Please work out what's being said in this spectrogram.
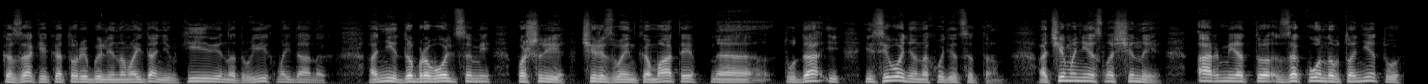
казаки, которые были на Майдане в Киеве, на других Майданах, они добровольцами пошли через военкоматы э, туда и, и сегодня находятся там. А чем они оснащены? Армия-то, законов-то нету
